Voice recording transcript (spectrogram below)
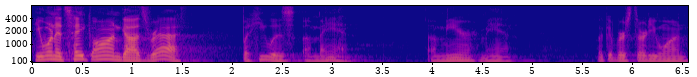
He wanted to take on God's wrath, but he was a man, a mere man. Look at verse 31.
